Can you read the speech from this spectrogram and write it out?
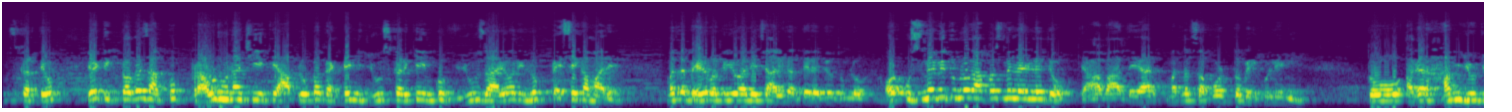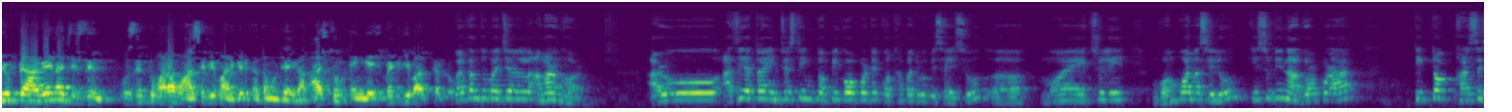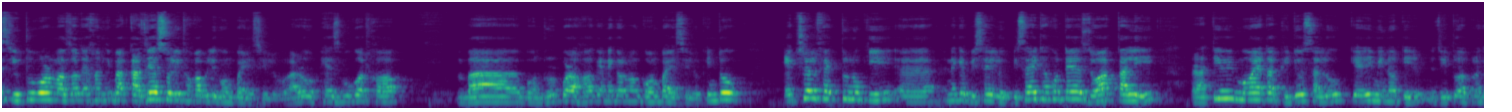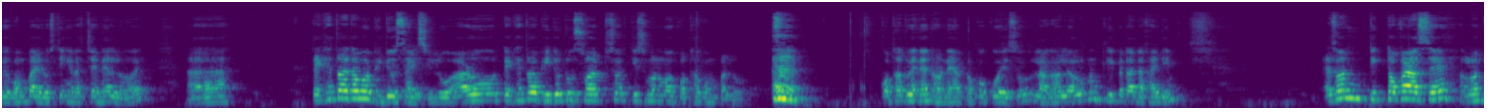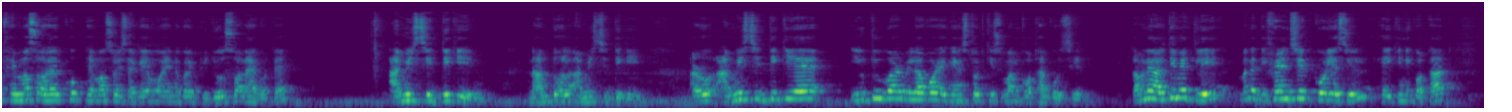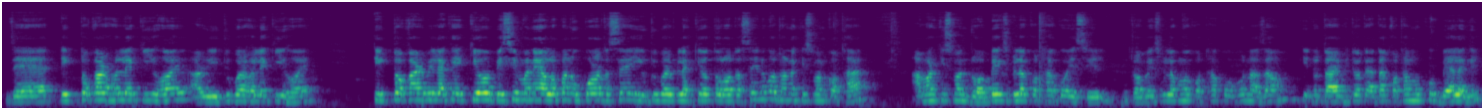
Use करते हो या टिकटॉकर्स आपको प्राउड होना चाहिए कि आप लोग का कंटेंट यूज करके इनको व्यूज आ रहे हैं और इन लोग पैसे कमा रहे हैं मतलब भेड़ बकरी वाले चाल करते रहते हो तुम लोग और उसमें भी तुम लोग आपस में लड़ लेते हो क्या बात है यार मतलब सपोर्ट तो बिल्कुल ही नहीं है तो अगर हम यूट्यूब पे आ गए ना जिस दिन उस दिन तुम्हारा वहां से भी मार्केट खत्म हो जाएगा आज तुम एंगेजमेंट की बात कर लो ৱেলকাম টু মাই চেনেল আমাৰ ঘৰ আৰু আজি এটা ইণ্টাৰেষ্টিং টপিকৰ ওপৰতে কথা পাতিব বিচাৰিছো আহ, মই একচুৱেলি গম পোৱা নাছিলো কিছুদিন আগৰ পৰা টিকটক ভাৰ্চেছ ইউটিউবৰ মাজত এখন কিবা কাজিয়া চলি থকা বুলি গম পাই আছিলো আৰু ফেচবুকত হওক বা বন্ধুৰ পৰা হওক এনেকে অলপমান গম পাই আছিলো কিন্তু একচুৱেল ফেক্টটোনো কি এনেকে বিচাৰিলো। বিচাৰি থাকোতে যোৱা কালি ৰাতি মই এটা ভিডিঅ' চালো কেৰি মিনতিৰ যিটো আপোনালোকে গম পায় ৰষ্টিং এটা চেনেল হয়। তেখেতৰ এটা মই ভিডিঅ' চাইছিলো আৰু তেখেতৰ ভিডিঅ'টো চোৱাৰ পিছত কিছুমান মই কথা গম পালো। কথাটো এনেধৰণে আপোনালোকক কৈ আছো। লগা হলে অলপমান ক্লিপ এটা দেখাই দিম। এজন টিকটকাৰ আছে অলপমান ফেমাছ হয় খুব ফেমাছ হৈ চাগে মই এনেকৈ ভিডিঅ' চোৱা নাই আগতে। আমিৰ চিদ্দিকী নামটো হ'ল আমিৰ চিদ্দিকী আৰু আমিৰ চিদ্দিকীয়ে ইউটিউবাৰ বিলাকৰ এগেইনষ্টত কিছুমান কথা কৈছিল। তাৰমানে আল্টিমেটলি মানে ডিফাৰেঞ্চিয়েট কৰি আছিল সেইখিনি কথাত যে টিকটকাৰ হলে কি হয় আৰু ইউটিউবাৰ হলে কি হয়। টিকটকাৰ বিলাকে কিয় বেছি মানে অলপমান ওপৰত আছে ইউটিউবাৰ বিলাক কিয় তলত আছে এনেকুৱা ধৰণৰ কিছুমান কথা। আমাৰ কিছুমান ড্ৰবেক্স বিলাক কথা কৈ আছিল। ড্ৰবেক্স বিলাক মই কথা কব নাযাওঁ কিন্তু তাৰ ভিতৰত এটা কথা মোৰ খুব বেয়া লাগিল।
